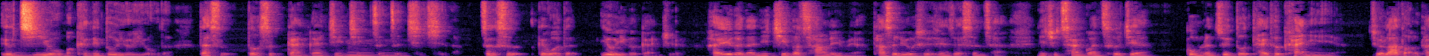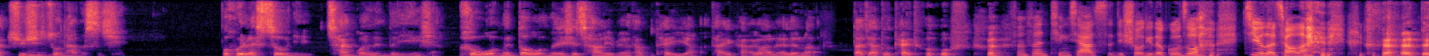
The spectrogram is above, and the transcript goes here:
有机油嘛，肯定都有油的，但是都是干干净净、嗯整整齐齐的。这个是给我的又一个感觉。还有一个呢，你进到厂里面，它是流水线在生产，你去参观车间，工人最多抬头看你一眼、就拉倒了，他继续做他的事情，不会来受你参观人的影响。和我们到我们一些厂里面，他不太一样。他一看，哎呀，来人了，大家都抬头，纷纷停下自己手里的工作，聚了将来。对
